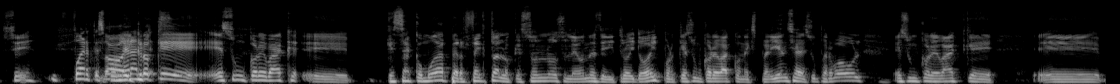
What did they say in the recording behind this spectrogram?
sí. fuertes. No, y creo que es un coreback eh, que se acomoda perfecto a lo que son los Leones de Detroit hoy, porque es un coreback con experiencia de Super Bowl, es un coreback que... Eh,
